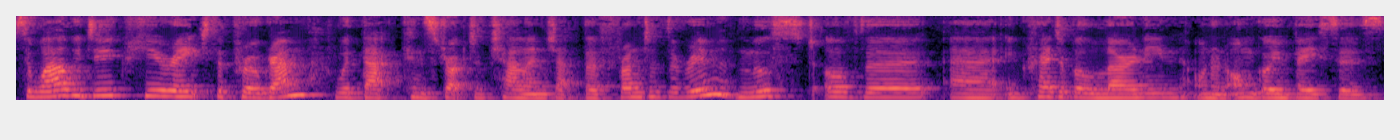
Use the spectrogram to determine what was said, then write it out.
So while we do curate the programme with that constructive challenge at the front of the room, most of the uh, incredible learning on an ongoing basis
